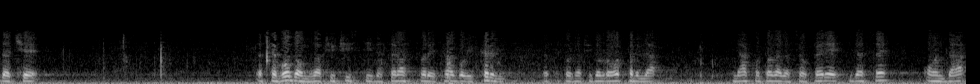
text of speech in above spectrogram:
da će da se vodom znači čisti, da se rastvore tragovi krvi, da se to znači dobro otrlja, nakon toga da se opere i da se onda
